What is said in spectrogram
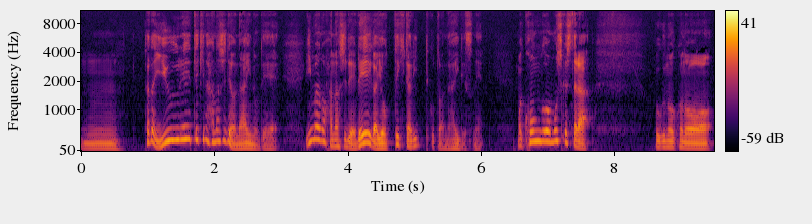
うん。ただ、幽霊的な話ではないので、今の話で霊が寄ってきたりってことはないですね。まあ、今後もしかしたら僕のこの、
